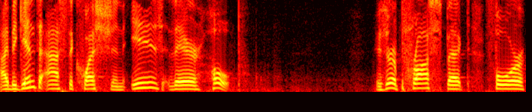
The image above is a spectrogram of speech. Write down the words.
I begin to ask the question is there hope? Is there a prospect for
